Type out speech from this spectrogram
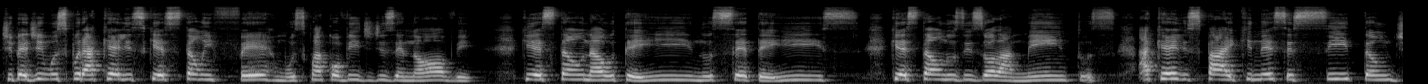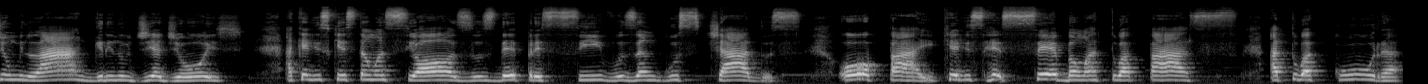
Te pedimos por aqueles que estão enfermos com a Covid-19, que estão na UTI, nos CTIs, que estão nos isolamentos, aqueles, Pai, que necessitam de um milagre no dia de hoje aqueles que estão ansiosos, depressivos, angustiados. Oh Pai, que eles recebam a tua paz, a tua cura,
